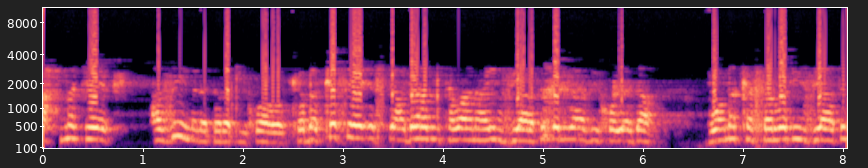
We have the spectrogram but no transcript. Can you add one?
رحمتك عظيمة لتركي خواوك كبكسي استعداد تواناي زيادة لنيازي خوي أدا بوما كسروتي زيادة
